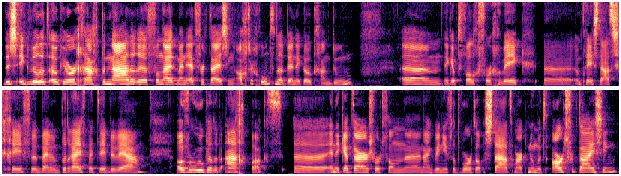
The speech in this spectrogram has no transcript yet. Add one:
Dus ik wilde het ook heel erg graag benaderen vanuit mijn advertising achtergrond. En dat ben ik ook gaan doen. Um, ik heb toevallig vorige week uh, een presentatie gegeven bij mijn bedrijf bij TBWA over hoe ik dat heb aangepakt. Uh, en ik heb daar een soort van, uh, nou ik weet niet of dat woord al bestaat, maar ik noem het advertising.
